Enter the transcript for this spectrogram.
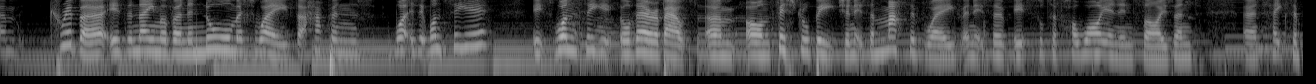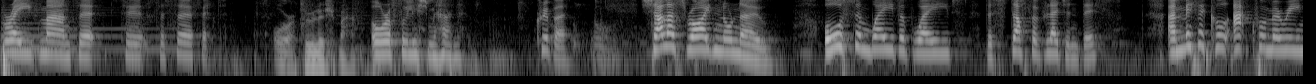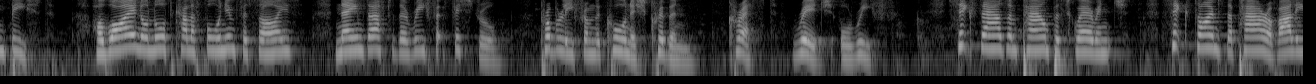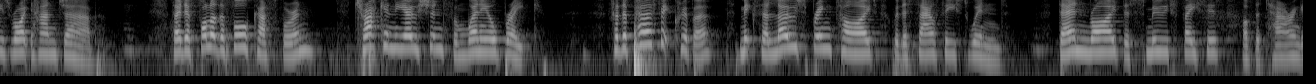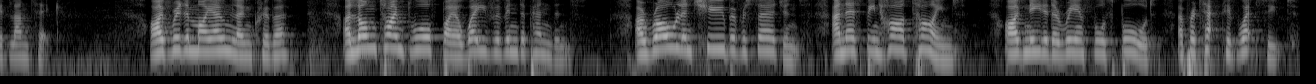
Um, Cribbar is the name of an enormous wave that happens. What is it? Once a year? It's once a year or thereabouts um, on Fistral Beach, and it's a massive wave, and it's a it's sort of Hawaiian in size, and and takes a brave man to to, to surf it, Or a foolish man. or a foolish man. Cribbar. Shall us riding or no? Awesome wave of waves, the stuff of legend. This a mythical aquamarine beast, Hawaiian or North Californian for size, named after the reef at Fistral, probably from the Cornish cribben, crest, ridge, or reef. Six thousand pound per square inch, six times the power of Ali's right hand jab. They'd have followed the forecast for him, tracking the ocean from when he'll break. For the perfect cribbar, mix a low spring tide with a southeast wind. Then ride the smooth faces of the towering Atlantic. I've ridden my own lone cribbar, a long time dwarfed by a wave of independence, a roll and tube of resurgence, and there's been hard times. I've needed a reinforced board, a protective wetsuit.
